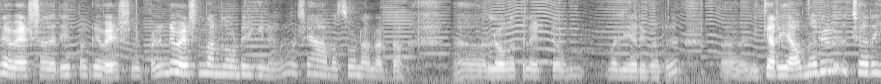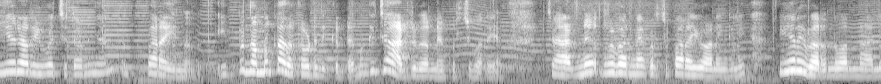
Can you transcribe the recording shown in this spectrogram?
ഗവേഷകർ ഇപ്പോൾ ഗവേഷണം ഇപ്പോഴും ഗവേഷണം നടന്നുകൊണ്ടിരിക്കുന്നതാണ്. പക്ഷേ ആമസോണാണ് കേട്ടോ ലോകത്തിലെ ഏറ്റവും വലിയ റിവർ എനിക്കറിയാവുന്നൊരു ചെറിയൊരു അറിവ് വെച്ചിട്ടാണ് ഞാൻ പറയുന്നത്. ഇപ്പം നമുക്ക് അതൊക്കെ അവിടെ നിൽക്കട്ടെ. നമുക്ക് ചാഡ് റിവറിനെ കുറിച്ച് പറയാം. ചാഡിന് റിവറിനെ കുറിച്ച് പറയുവാണെങ്കിൽ ഈ റിവർ എന്ന് പറഞ്ഞാൽ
